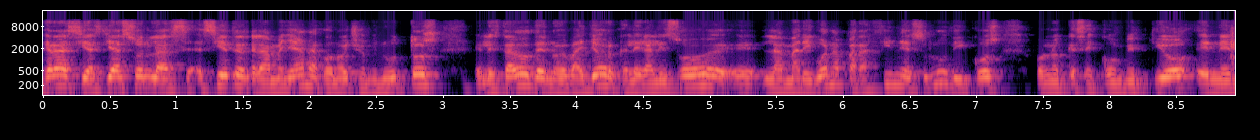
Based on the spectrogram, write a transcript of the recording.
Gracias, ya son las 7 de la mañana con 8 minutos. El estado de Nueva York legalizó eh, la marihuana para fines lúdicos, con lo que se convirtió en el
